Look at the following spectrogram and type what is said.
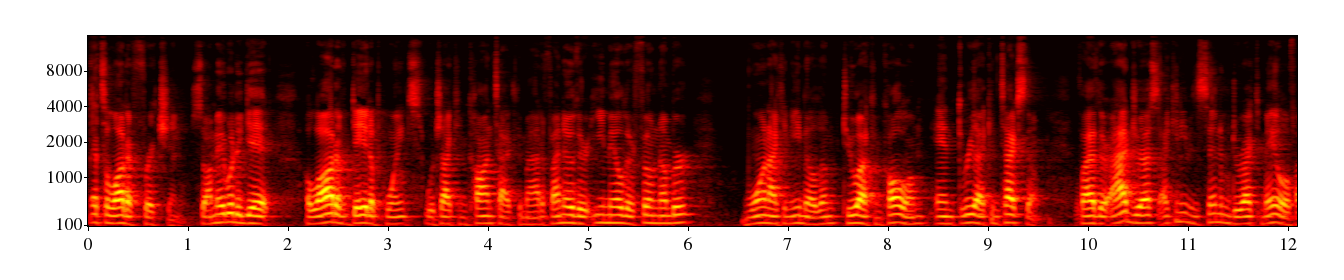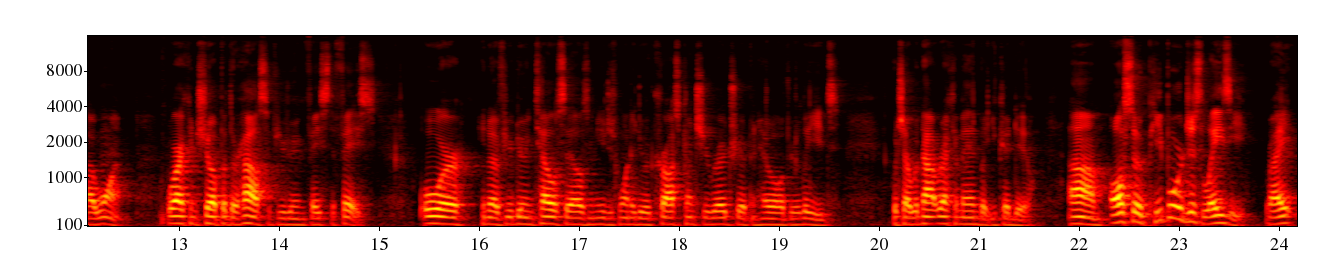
That's a lot of friction. So I'm able to get a lot of data points, which I can contact them at. If I know their email, their phone number, one, I can email them. Two, I can call them. And three, I can text them. If I have their address, I can even send them direct mail if I want. Or I can show up at their house if you're doing face to face. Or, you know, if you're doing telesales and you just want to do a cross country road trip and hit all of your leads, which I would not recommend, but you could do. Um, also, people are just lazy, right?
